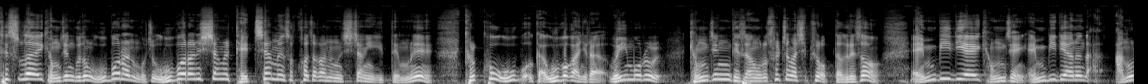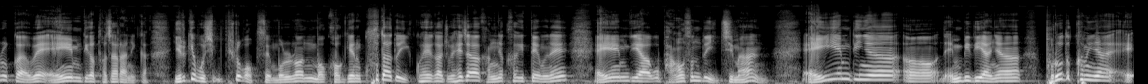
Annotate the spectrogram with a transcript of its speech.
테슬라의 경쟁 구도는 우버라는 거죠. 우버라는 시장을 대체하면서 커져가는 시장이기 때문에 결코 우버, 그러니까 우버가 아니라 웨이모를 경쟁 대상으로 설정하실 필요 없다. 그래서 엔비디아의 경쟁, 엔비디아는 아- 안 오를 거야. 왜 AMD가 더 잘하니까 이렇게 보실 필요가 없어요. 물론 뭐 거기에는 쿠다도 있고 해가지고 해자가 강력하기 때문에 AMD하고 방어선도 있지만 AMD냐, 어, 엔비디아냐, 브로드컴이냐, 에-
